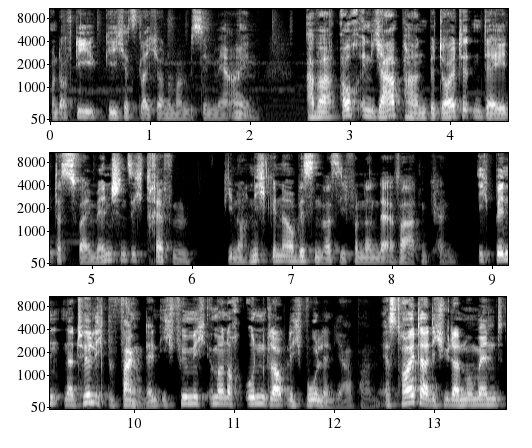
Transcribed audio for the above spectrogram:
und auf die gehe ich jetzt gleich auch noch mal ein bisschen mehr ein. Aber auch in Japan bedeutet ein Date, dass zwei Menschen sich treffen, die noch nicht genau wissen, was sie voneinander erwarten können. Ich bin natürlich befangen, denn ich fühle mich immer noch unglaublich wohl in Japan. Erst heute hatte ich wieder einen Moment,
